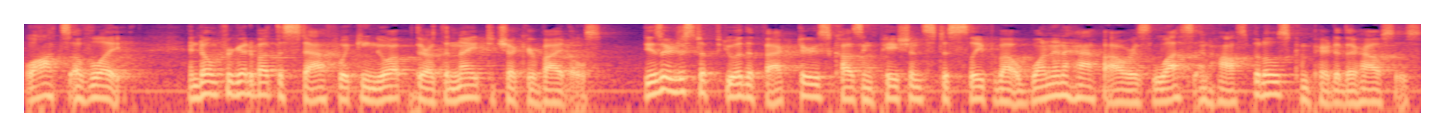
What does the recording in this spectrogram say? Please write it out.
Lots of light. And don't forget about the staff waking you up throughout the night to check your vitals. These are just a few of the factors causing patients to sleep about one and a half hours less in hospitals compared to their houses.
